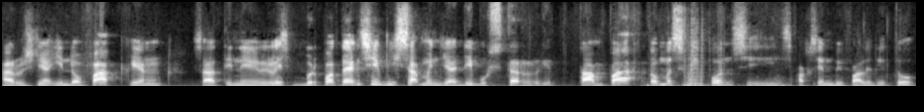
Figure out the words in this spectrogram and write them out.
harusnya Indovac yang saat ini rilis berpotensi bisa menjadi booster gitu tanpa atau meskipun si vaksin bivalent itu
